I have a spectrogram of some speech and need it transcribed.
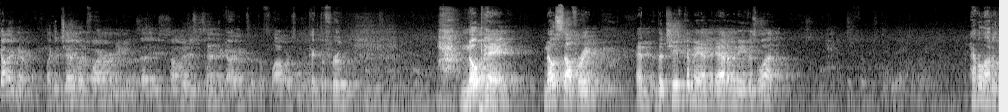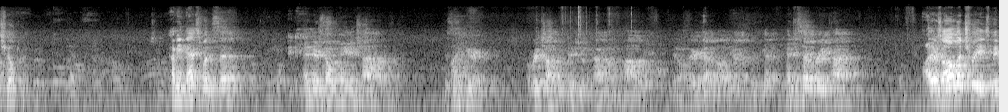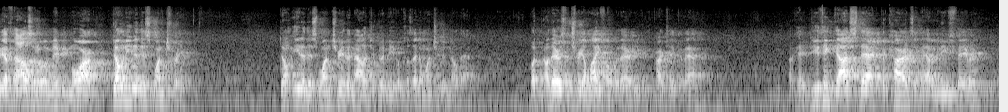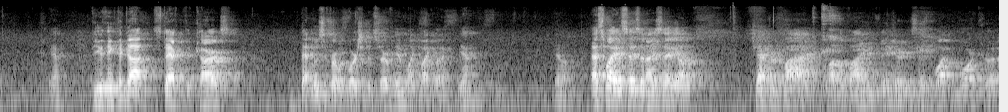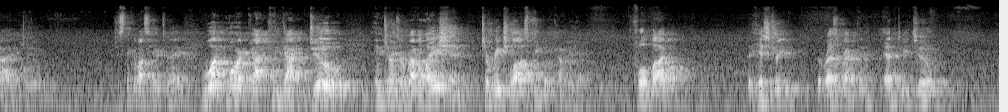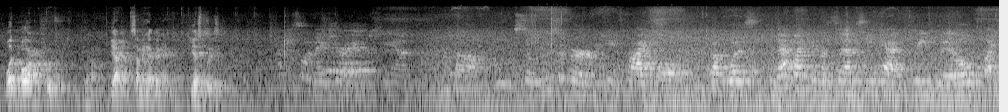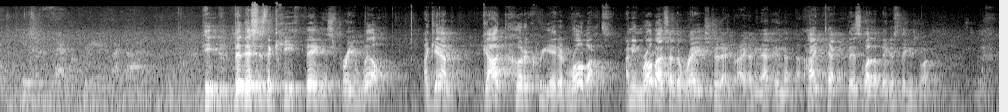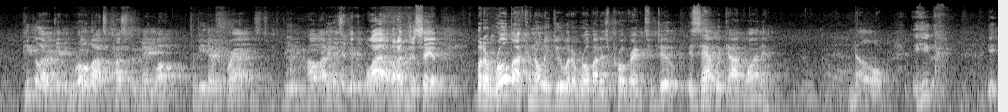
Gardener, like a gentleman farmer in England. Is that used to tell They just tend the garden, put the flowers, and pick the fruit. No pain, no suffering, and the chief command Adam and Eve is what? Have a lot of children. I mean, that's what it said. And there's no pain in childbirth. It's like here, a rich uncle gives you a condom on holiday. You know, there you got it all. You got the food, you got and just have a great time. Uh, there's all the trees, maybe a thousand of them, maybe more. Don't eat of this one tree. Don't eat of this one tree of the knowledge of good and evil, because I don't want you to know that. But oh, there's the tree of life over there. You can partake of that. Okay, do you think God stacked the cards in Adam and Eve's favor? Yeah. Do you think that God stacked the cards that Lucifer would worship and serve him like Michael? And, yeah. You know. That's why it says in Isaiah chapter 5 about the vine and vineyard, he says, What more could I do? Just think of us here today. What more God, can God do in terms of revelation to reach lost people to come to Him? Full Bible, the history, the resurrected, entry tomb. What more proof? You know, yeah, somebody had their hand. Yes, please. I just want to make sure I understand. Um, so Lucifer became prideful, but was that like in a sense he had free will, like humans that were created by God? He, th- this is the key thing is free will. Again, God could have created robots. I mean, robots are the rage today, right? I mean, that in the high tech, this is one of the biggest things going. People are getting robots custom made, well, to be their friends, to be. I mean, it's getting wild, but I'm just saying. But a robot can only do what a robot is programmed to do. Is that what God wanted? No. He, he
